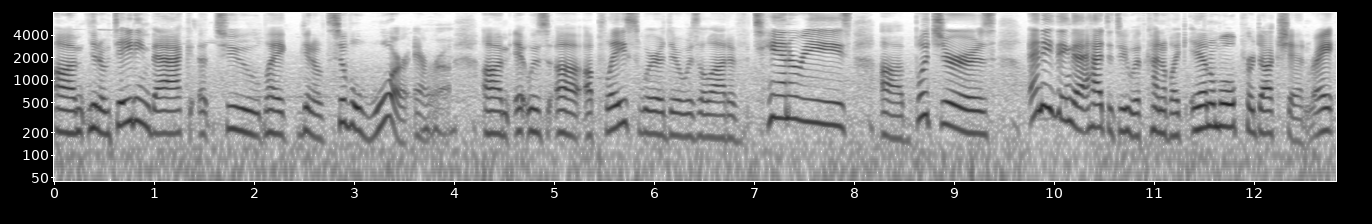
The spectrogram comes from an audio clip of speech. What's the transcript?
Um, you know, dating back uh, to like you know Civil War era. Mm-hmm. Um, it was a, a, place where there was a lot of tanneries, uh, butchers, anything that had to do with kind of like animal production, right?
